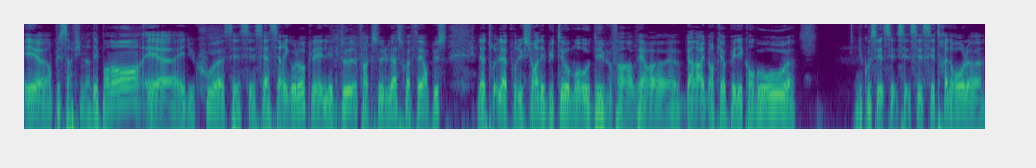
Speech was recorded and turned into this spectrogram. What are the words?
Et euh, en plus, c'est un film indépendant. Et, euh, et du coup, c'est assez rigolo que les, les deux, enfin que celui-là soit fait. En plus, la, la production a débuté au, au début, enfin vers Bernard et Bianca au pays des kangourous. Du coup, c'est c'est très drôle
